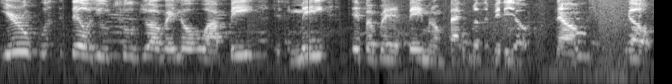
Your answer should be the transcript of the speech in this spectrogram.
you what's the deal, YouTube? You already know who I be. It's me, Infrared Fame, and I'm back with another video. Now, yo,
